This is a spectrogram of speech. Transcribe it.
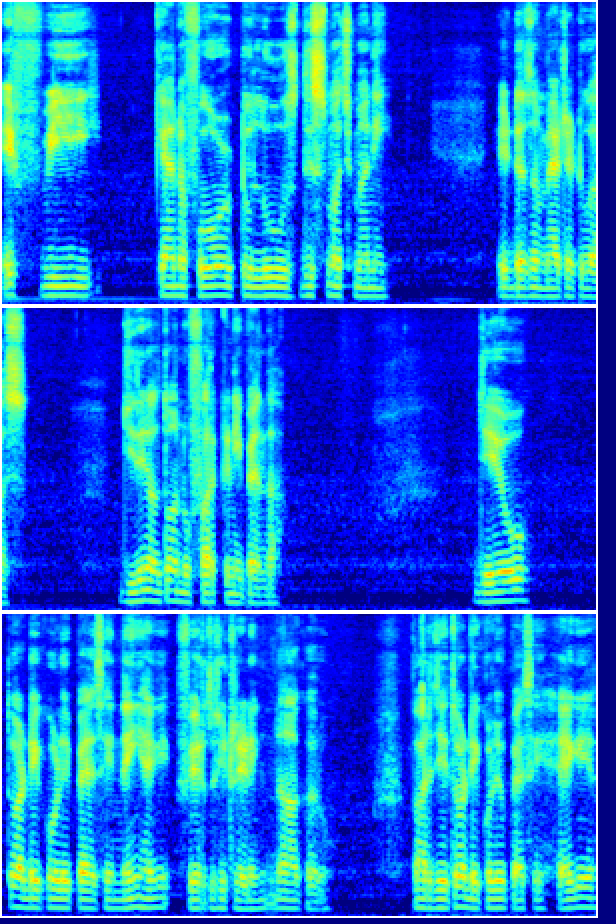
if we can afford to lose this much money, it doesn't matter to us ਜਿਹਦੇ ਨਾਲ ਤੁਹਾਨੂੰ ਫ਼ਰਕ ਨਹੀਂ ਪੈਂਦਾ। ਜੇ ਉਹ ਤੁਹਾਡੇ ਕੋਲੇ ਪੈਸੇ ਨਹੀਂ ਹੈਗੇ, ਫਿਰ ਤੁਸੀਂ ਟ੍ਰੇਡਿੰਗ ਨਾ ਕਰੋ। ਪਰ ਜੇ ਤੁਹਾਡੇ ਕੋਲੇ ਉਹ ਪੈਸੇ ਹੈਗੇ ਆ,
